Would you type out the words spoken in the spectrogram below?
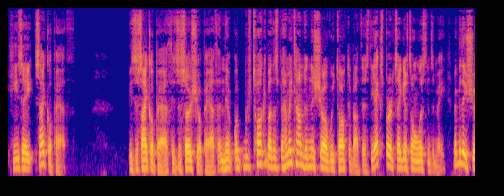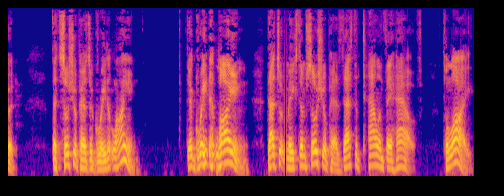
he's a psychopath. He's a psychopath. He's a sociopath. And we've talked about this, but how many times in this show have we talked about this? The experts, I guess, don't listen to me. Maybe they should. That sociopaths are great at lying. They're great at lying. That's what makes them sociopaths. That's the talent they have to lie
